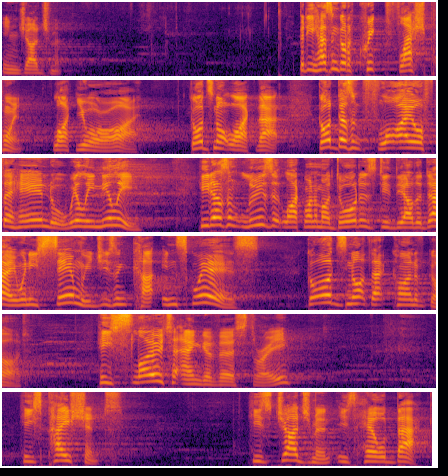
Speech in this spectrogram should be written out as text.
in judgment. But he hasn't got a quick flashpoint like you or I. God's not like that. God doesn't fly off the handle willy nilly. He doesn't lose it like one of my daughters did the other day when his sandwich isn't cut in squares. God's not that kind of God. He's slow to anger, verse 3. He's patient. His judgment is held back.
